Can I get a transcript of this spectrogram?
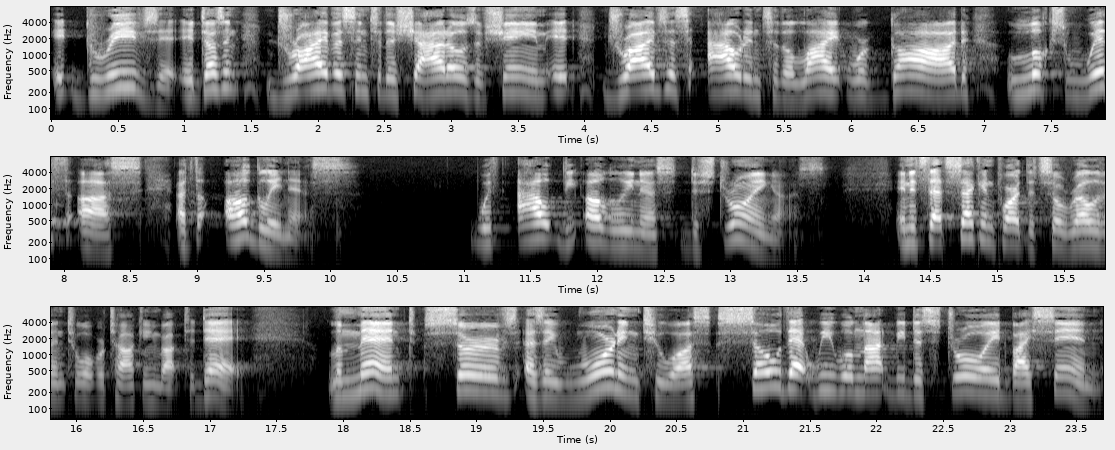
it grieves it. It doesn't drive us into the shadows of shame. It drives us out into the light where God looks with us at the ugliness without the ugliness destroying us. And it's that second part that's so relevant to what we're talking about today. Lament serves as a warning to us so that we will not be destroyed by sin,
